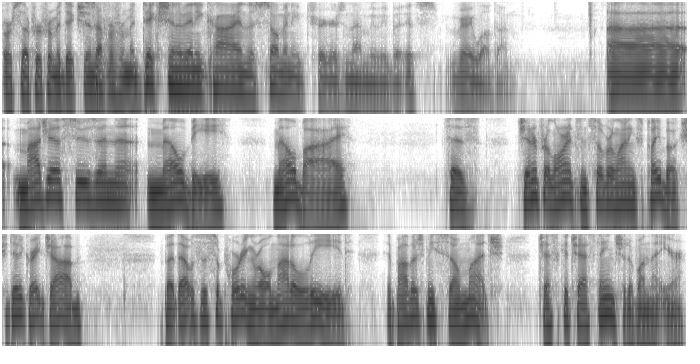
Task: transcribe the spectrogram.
or suffer from addiction. suffer from addiction of any kind. There's so many triggers in that movie, but it's very well done. Uh, Maja Susan Melby, Melby says Jennifer Lawrence in Silver Linings Playbook. She did a great job, but that was a supporting role, not a lead. It bothers me so much. Jessica Chastain should have won that year.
